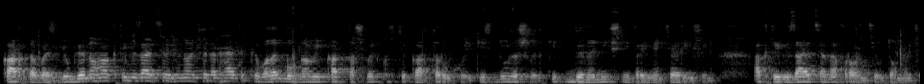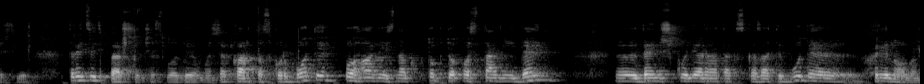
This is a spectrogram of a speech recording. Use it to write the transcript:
Карта возлюбленого, активізація жіночої енергетики, валет бубновий, карта швидкості, карта руху. Якісь дуже швидкі динамічні прийняття рішень. Активізація на фронті, в тому числі. 31 число дивимося. Карта скорботи, поганий знак. Тобто останній день, е, день школяра, так сказати, буде хріновим,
